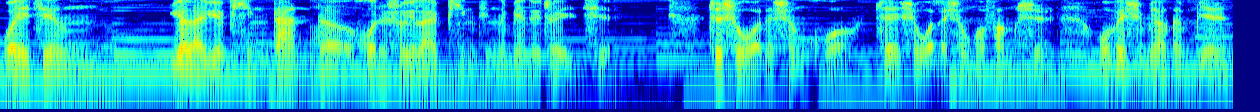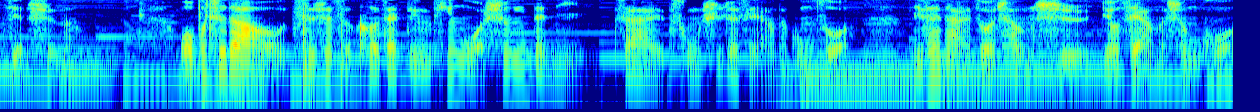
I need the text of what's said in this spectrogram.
我已经越来越平淡的，或者说越来越平静的面对这一切。这是我的生活，这也是我的生活方式。我为什么要跟别人解释呢？我不知道此时此刻在聆听我声音的你。在从事着怎样的工作？你在哪一座城市？有怎样的生活？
